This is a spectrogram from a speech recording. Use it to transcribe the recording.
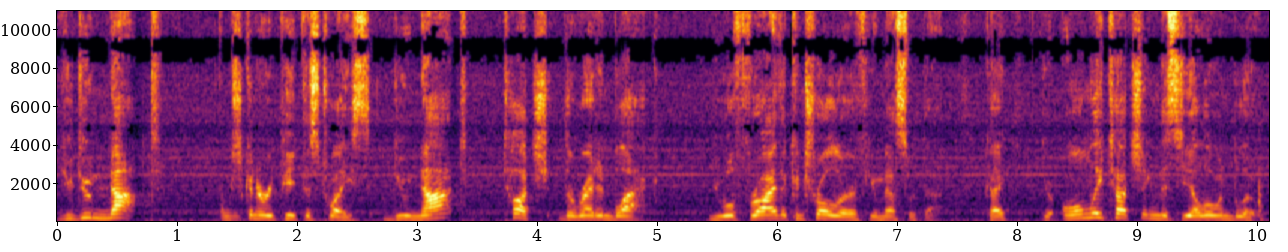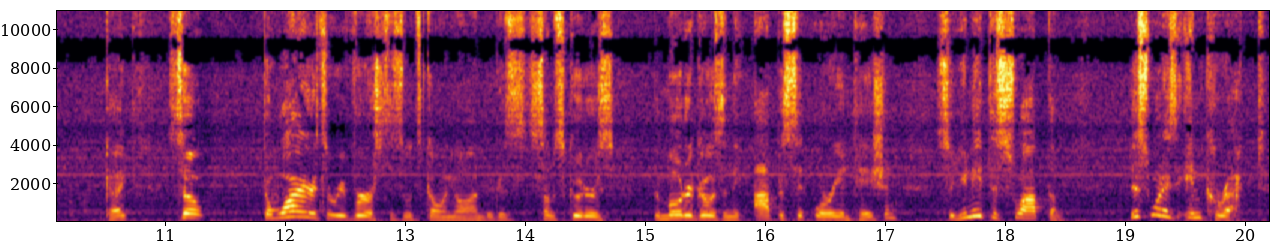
You do not, I'm just gonna repeat this twice, do not touch the red and black. You will fry the controller if you mess with that, okay? You're only touching this yellow and blue, okay? So the wires are reversed is what's going on because some scooters, the motor goes in the opposite orientation. So you need to swap them. This one is incorrect.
